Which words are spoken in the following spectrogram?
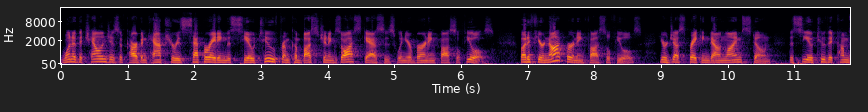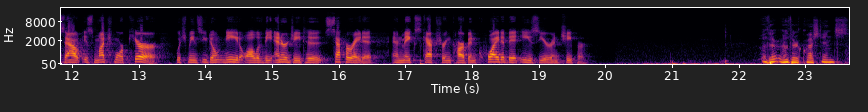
One of the challenges of carbon capture is separating the CO2 from combustion exhaust gases when you're burning fossil fuels. But if you're not burning fossil fuels, you're just breaking down limestone. The CO2 that comes out is much more pure which means you don't need all of the energy to separate it and makes capturing carbon quite a bit easier and cheaper. Are there other questions?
